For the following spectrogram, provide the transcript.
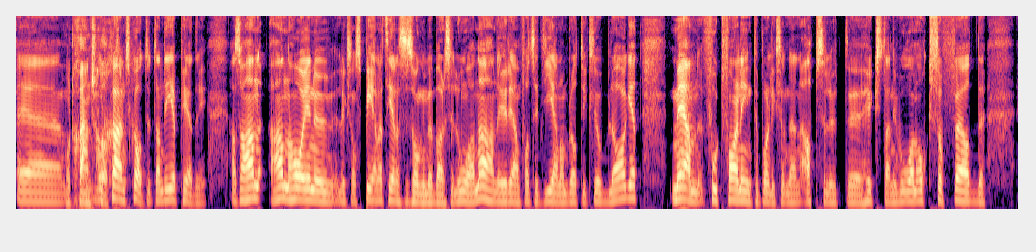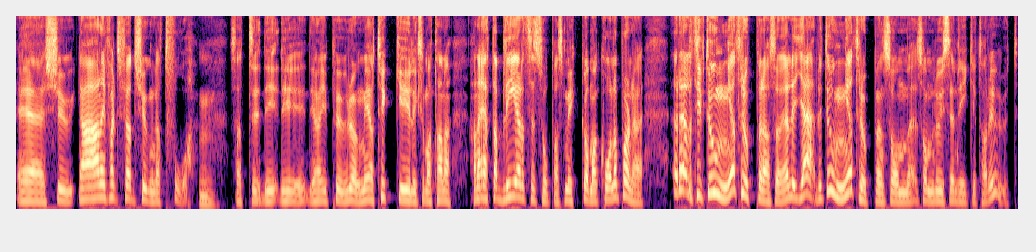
eh, Vårt stjärnskott. Vårt stjärnskott, utan det är Pedri. Alltså han, han har ju nu liksom spelat hela säsongen med Barcelona, han har ju redan fått sitt genombrott i klubblaget, men fortfarande inte på liksom den absolut eh, högsta nivån. Också född, eh, 20, nej, han är faktiskt född 2002. Så att det, det, det är ju purung. Men jag tycker ju liksom att han har, han har etablerat sig så pass mycket. Om man kollar på den här relativt unga truppen, alltså, eller jävligt unga truppen som, som Luis Enrique tar ut.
